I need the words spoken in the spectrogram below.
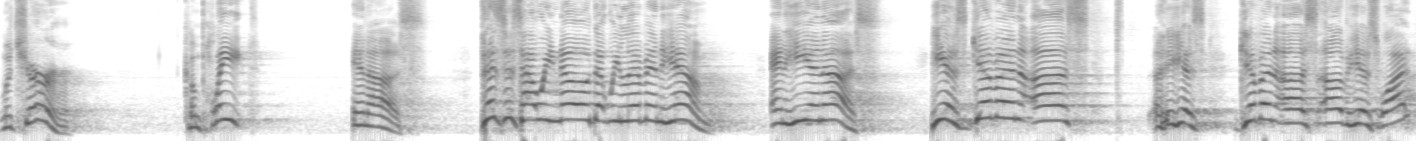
Mature, complete in us. This is how we know that we live in him and he in us. He has given us, he has given us of his what?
